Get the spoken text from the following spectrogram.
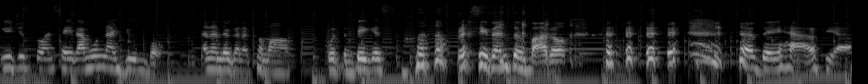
You just go and say dame una jumbo. And then they're going to come off with the biggest presidente bottle that they have yeah.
